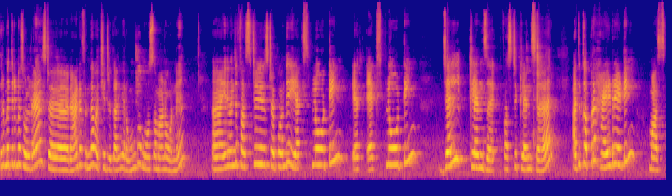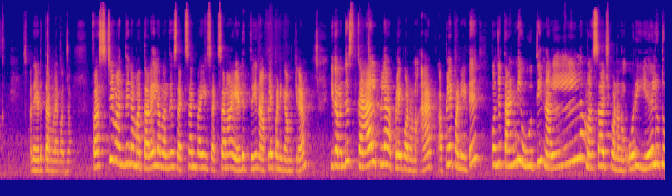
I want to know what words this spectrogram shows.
திரும்ப திரும்ப சொல்கிறேன் டேண்ட்ரஃப் இருந்தால் வச்சுட்டு இருக்காதிங்க. ரொம்ப மோசமான ஒன்று இது வந்து ஃபஸ்ட்டு ஸ்டெப் வந்து exfoliating exfoliating gel cleanser first cleanser அதுக்கப்புறம் ஹைட்ரேட்டிங் மாஸ்க் அதை எடுத்தாங்களே கொஞ்சம். ஃபஸ்ட்டு வந்து நம்ம தலையில் வந்து செக்ஷன் பை செக்ஷனாக எடுத்து நான் அப்ளை பண்ணி காமிக்கிறேன். இதை வந்து ஸ்கேல்பில் அப்ளை பண்ணணும். ஆப் அப்ளை பண்ணிவிட்டு கொஞ்சம் தண்ணி ஊற்றி நல்லா மசாஜ் பண்ணணும். ஒரு ஏழு டு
